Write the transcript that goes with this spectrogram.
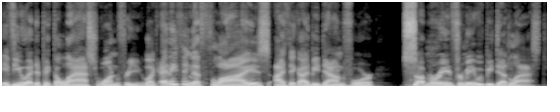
if you had to pick the last one for you, like anything that flies, I think I'd be down for. Submarine for me would be dead last.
